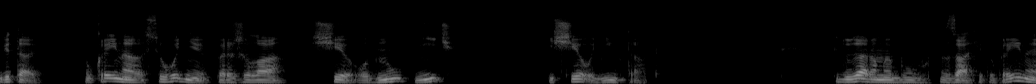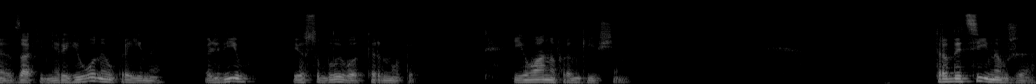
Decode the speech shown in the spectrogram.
Вітаю! Україна сьогодні пережила ще одну ніч і ще одні втрати. Під ударами був захід України, західні регіони України, Львів і особливо Тернопіль Івано-Франківщина. Традиційно вже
